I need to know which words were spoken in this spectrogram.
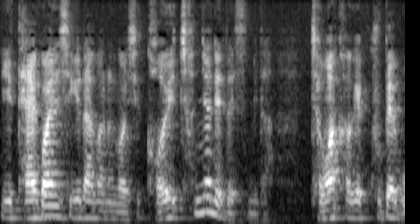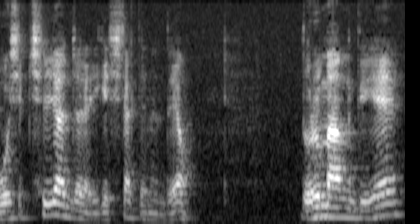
이 대관식이라고 하는 것이 거의 천년이 됐습니다. 정확하게 957년 전에 이게 시작됐는데요. 노르망디의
